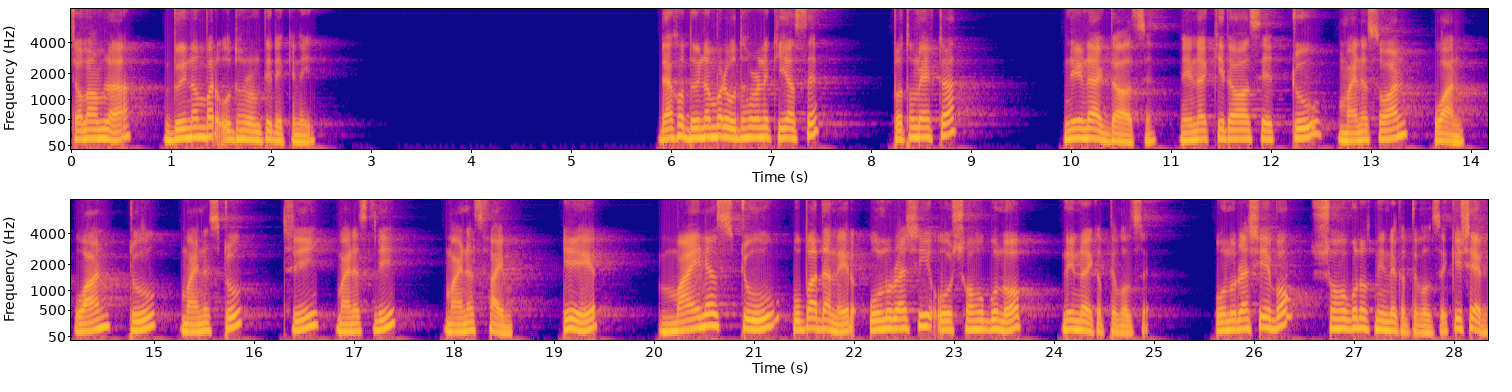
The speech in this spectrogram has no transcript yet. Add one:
চলো আমরা দুই নম্বর উদাহরণটি দেখে নেই। দেখো, দুই নম্বর উদাহরণে কি আছে? প্রথমে একটা নির্ণায়ক দেওয়া আছে। নির্ণায়ক কি দেওয়া আছে? Two minus one one one two minus two three minus three minus five A minus two উপাদানের অনুরাশি ও সহগুণক নির্ণয় করতে বলছে। অনুরাশি এবং সহগুণক নির্ণয় করতে বলছে। কিসের?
